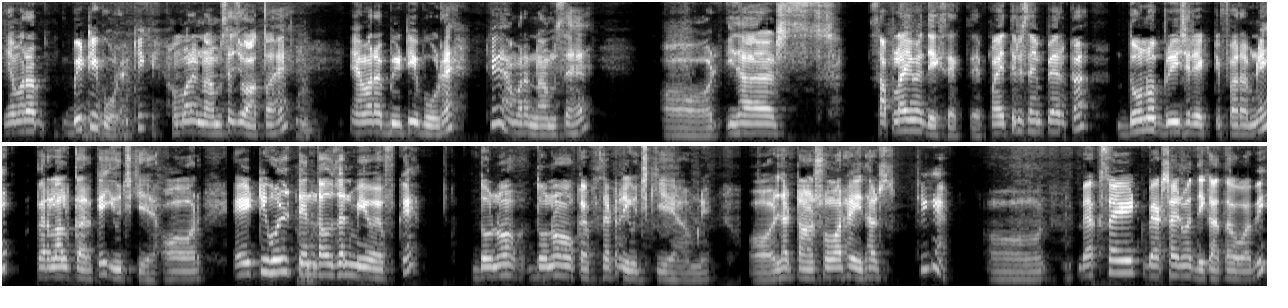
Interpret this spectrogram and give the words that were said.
ये हमारा बीटी बोर्ड है, ठीक है? हमारे नाम से जो आता है, ये हमारा बीटी बोर्ड है, ठीक है? हमारे नाम से है। और इधर सप्लाई में देख सकते हैं। पैंतीस एम्पेयर का दोनों ब्रिज रेक्टिफायर हमने पैरेलल करके यूज़ किए और 80 वोल्ट 10000 एफ़ के दोनों दोनों कैपेसिटर यूज़ किए हैं हमने। और इधर ट्रांसफॉर्मर है इधर, ठीक है? और बैक साइड बैक साइड में दिखाता हुआ अभी।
